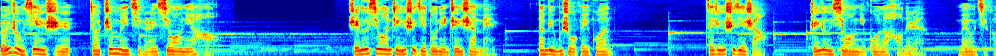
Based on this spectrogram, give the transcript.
有一种现实叫真没几个人希望你好。谁都希望这个世界多点真善美，但并不是我悲观。在这个世界上，真正希望你过得好的人，没有几个。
